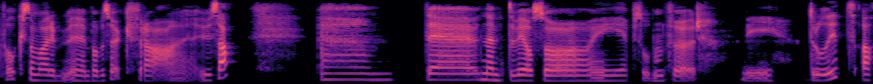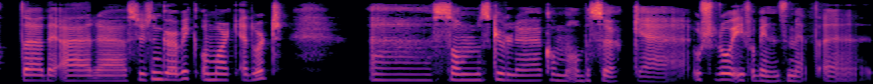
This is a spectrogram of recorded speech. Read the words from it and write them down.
folk som var på besøk fra USA. Det nevnte vi også i episoden før vi dro dit, at det er Susan Gerbic og Mark Edward som skulle komme og besøke Oslo i forbindelse med et eh,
